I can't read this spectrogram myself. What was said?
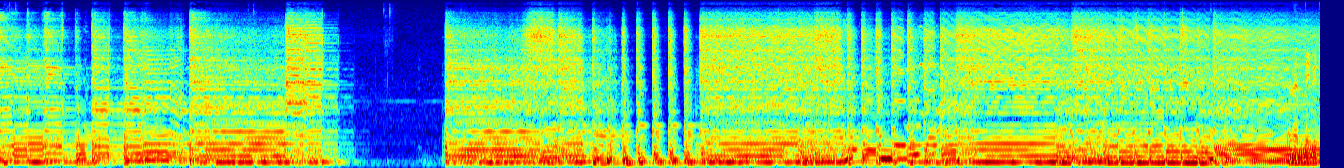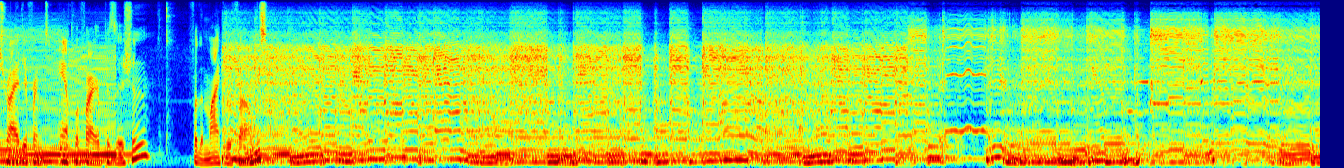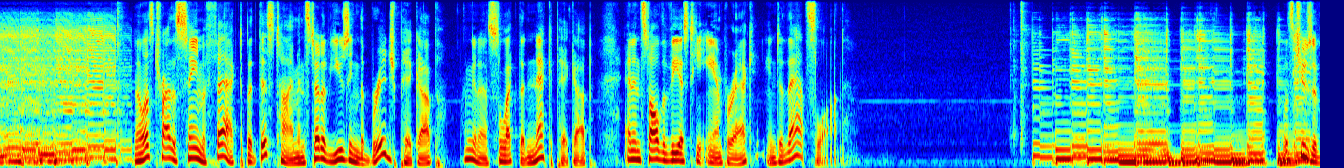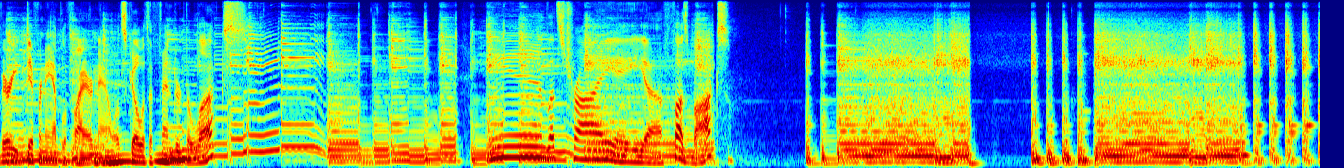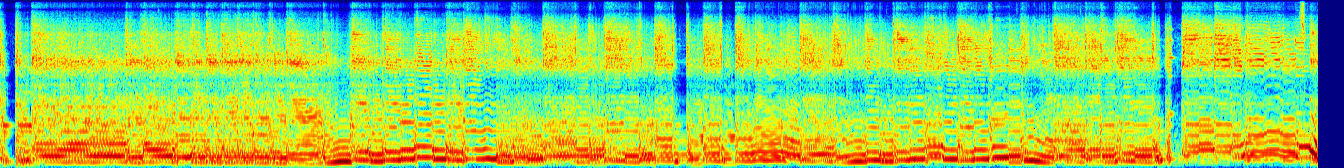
Try a different amplifier position for the microphones. Now let's try the same effect, but this time, instead of using the bridge pickup, I'm going to select the neck pickup and install the VST amp rack into that slot. Let's choose a very different amplifier now. Let's go with a Fender Deluxe. And let's try a uh, Fuzzbox.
